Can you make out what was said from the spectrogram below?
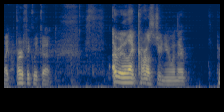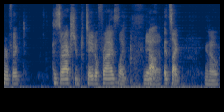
like perfectly cooked. I really like Carl's Jr. when they're perfect because they're actually potato fries. Like, Yeah. no, it's like, you know.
